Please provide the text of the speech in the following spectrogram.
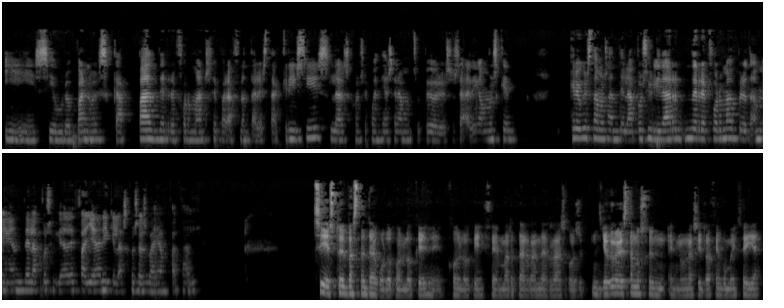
y, si Europa no es capaz de reformarse para afrontar esta crisis, las consecuencias serán mucho peores. O sea, digamos que creo que estamos ante la posibilidad de reforma, pero también ante la posibilidad de fallar y que las cosas vayan fatal. Sí, estoy bastante de acuerdo con lo que, con lo que dice Marta grandes rasgos. Yo creo que estamos en, en una situación, como dice ella,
